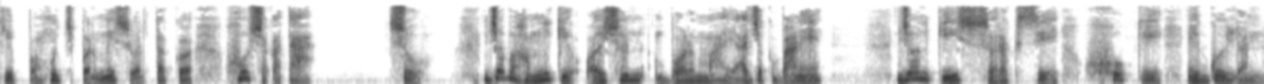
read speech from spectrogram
के पहुँच परमेश्वर तक हो सकता। सो, जब हमने के ऐसन बड़ महायाजक बाणे जौन की सड़क से होके गोइलन।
